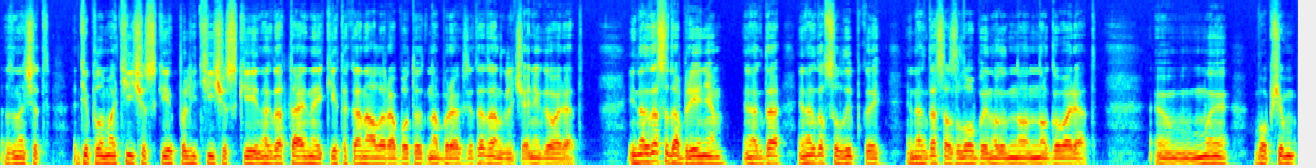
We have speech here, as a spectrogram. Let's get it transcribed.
значит, дипломатические, политические, иногда тайные какие-то каналы работают на Брекзит. Это англичане говорят иногда с одобрением, иногда, иногда с улыбкой, иногда со злобой, но, но, но говорят. Э, мы, в общем,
